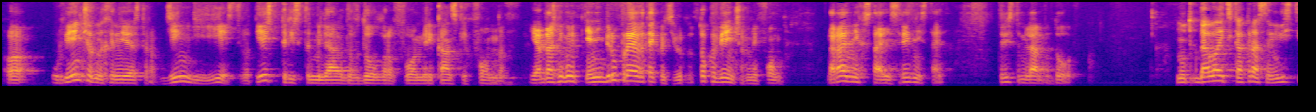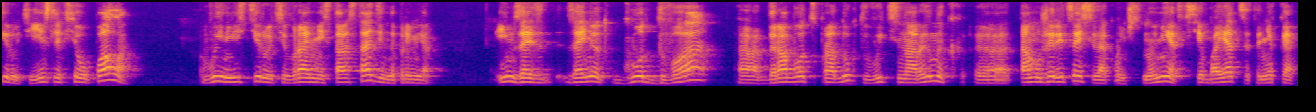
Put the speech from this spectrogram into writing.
а, у венчурных инвесторов деньги есть. Вот есть 300 миллиардов долларов у американских фондов. Я даже не говорю, я не беру private equity, только венчурный фонд. На ранних стадиях, средней стадии. 300 миллиардов долларов. Ну, так давайте как раз инвестируйте. Если все упало, вы инвестируете в ранней стадии, например, им займет год-два а, доработать продукт, выйти на рынок, э, там уже рецессия закончится. Но нет, все боятся, это некое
